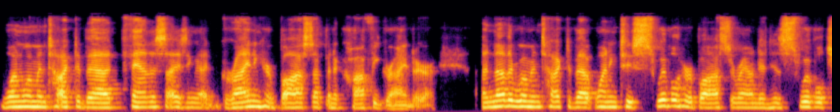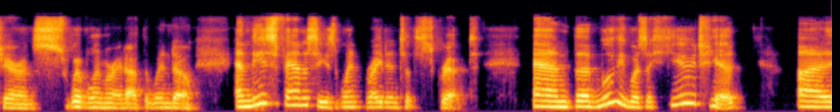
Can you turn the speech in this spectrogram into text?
One woman talked about fantasizing about grinding her boss up in a coffee grinder. Another woman talked about wanting to swivel her boss around in his swivel chair and swivel him right out the window. And these fantasies went right into the script. And the movie was a huge hit. Uh,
